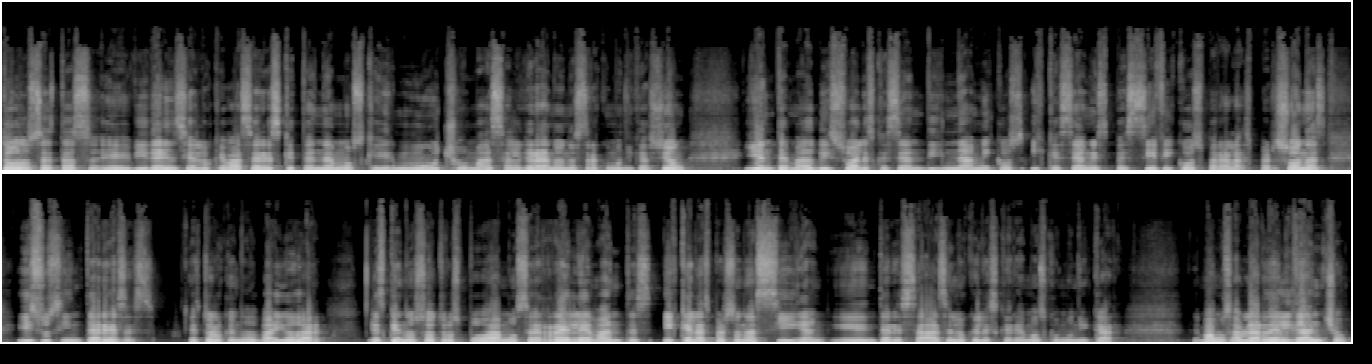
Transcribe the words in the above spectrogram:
Todas estas evidencias lo que va a hacer es que tenemos que ir mucho más al grano en nuestra comunicación y en temas visuales que sean dinámicos y que sean específicos para las personas y sus intereses. Esto lo que nos va a ayudar es que nosotros podamos ser relevantes y que las personas sigan interesadas en lo que les queremos comunicar. Vamos a hablar del gancho,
